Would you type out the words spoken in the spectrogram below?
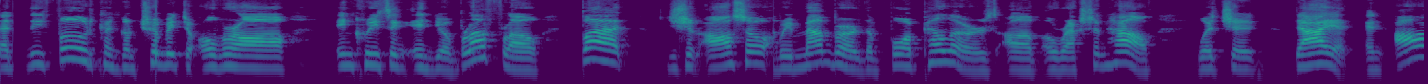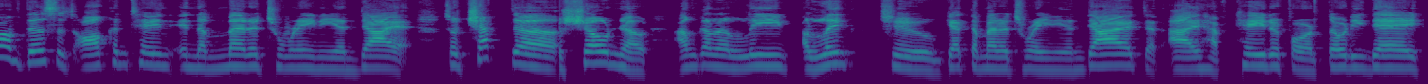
that the food can contribute to overall increasing in your blood flow, but you should also remember the four pillars of erection health, which is diet. And all of this is all contained in the Mediterranean diet. So check the show note. I'm going to leave a link to get the Mediterranean diet that I have catered for a 30 day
